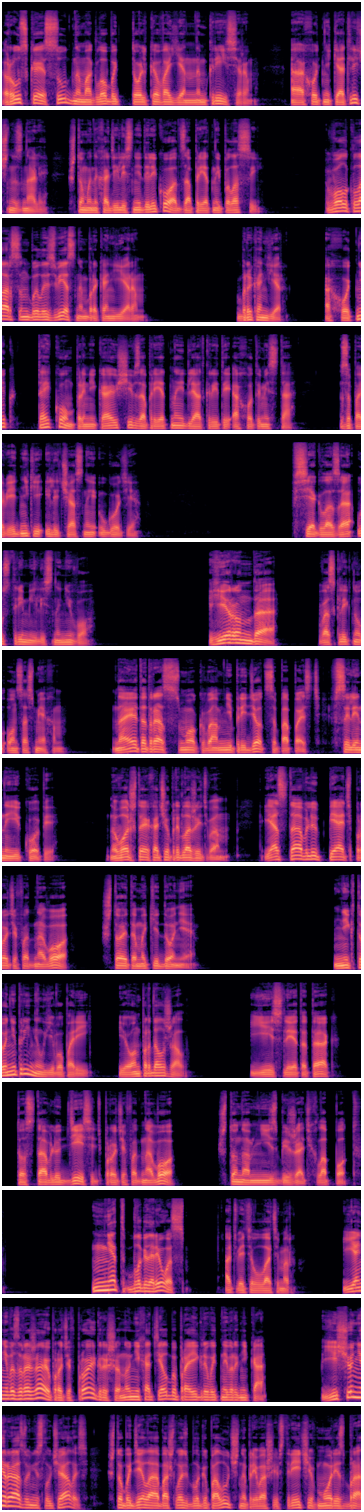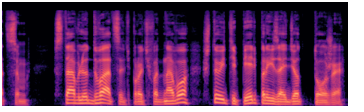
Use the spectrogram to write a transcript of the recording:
Русское судно могло быть только военным крейсером, а охотники отлично знали, что мы находились недалеко от запретной полосы. Волк Ларсон был известным браконьером. Браконьер — охотник, тайком проникающий в запретные для открытой охоты места, заповедники или частные угодья. Все глаза устремились на него. «Ерунда!» — воскликнул он со смехом. «На этот раз, Смог, вам не придется попасть в соляные копи. Ну вот что я хочу предложить вам. Я ставлю пять против одного, что это Македония. Никто не принял его пари, и он продолжал. Если это так, то ставлю десять против одного, что нам не избежать хлопот. «Нет, благодарю вас», — ответил Латимер. «Я не возражаю против проигрыша, но не хотел бы проигрывать наверняка. Еще ни разу не случалось, чтобы дело обошлось благополучно при вашей встрече в море с братцем. Ставлю 20 против одного, что и теперь произойдет тоже».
